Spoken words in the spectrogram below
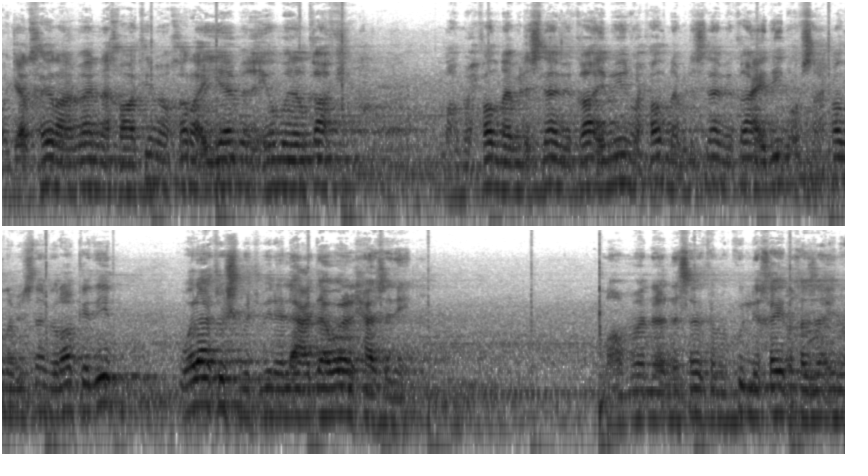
واجعل خير أعمالنا خواتيمها وخير أيامنا يوم نلقاك. اللهم احفظنا بالإسلام قائمين واحفظنا بالإسلام قاعدين واحفظنا بالإسلام راكدين. ولا تشمت بنا الأعداء ولا الحاسدين. اللهم إنا نسألك من كل خير خزائنه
